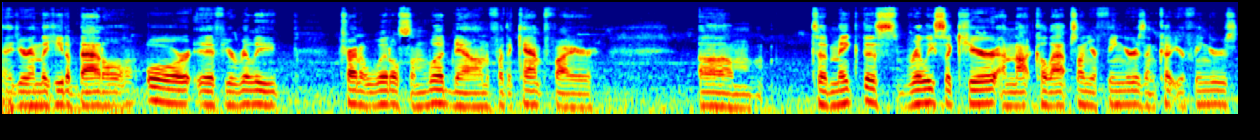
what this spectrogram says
and you're in the heat of battle, or if you're really trying to whittle some wood down for the campfire, um, to make this really secure and not collapse on your fingers and cut your fingers,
